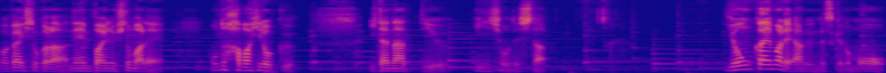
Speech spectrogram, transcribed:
若い人から年配の人まで本当幅広くいたなっていう印象でした。4階まであるんですけども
